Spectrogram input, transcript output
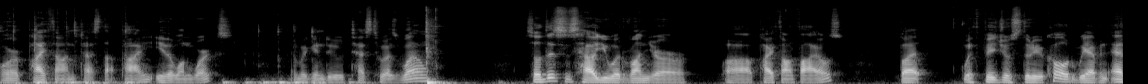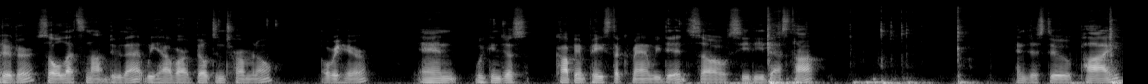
or python test.py. Either one works. And we can do test2 as well. So this is how you would run your uh, Python files. But with Visual Studio Code, we have an editor. So let's not do that. We have our built-in terminal over here. And we can just copy and paste the command we did. So cd desktop and just do py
